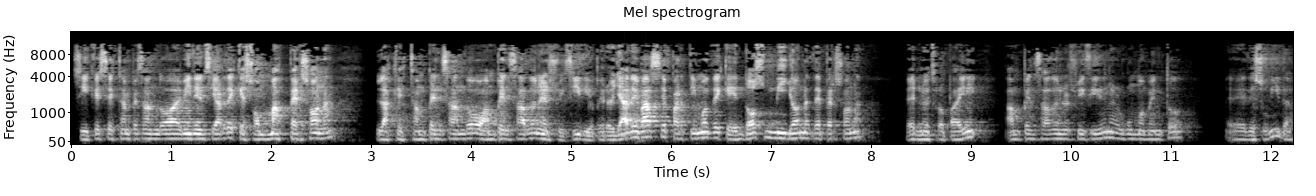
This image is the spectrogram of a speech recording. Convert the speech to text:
sí que se está empezando a evidenciar de que son más personas las que están pensando o han pensado en el suicidio. Pero ya de base partimos de que dos millones de personas en nuestro país han pensado en el suicidio en algún momento eh, de su vida.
